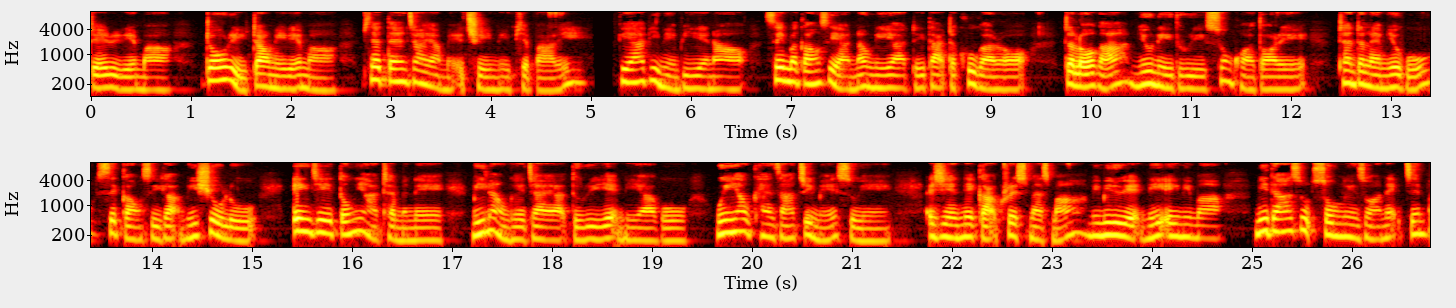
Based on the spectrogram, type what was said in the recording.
တဲတွေထဲမှာတောတွေတောင်တွေထဲမှာဖြတ်တန်းကြရမယ့်အခြေအနေဖြစ်ပါတယ်။ကြားပြည်နယ်ပြီးတဲ့နောက်စိတ်မကောင်းစရာနောက်နေရဒေသတစ်ခုကတော့တလောကမြို့နေသူတွေစွန့်ခွာသွားတဲ့ထန်တလန်မြို့ကိုစစ်ကောင်စီကမီးရှို့လို့အင်ဂျီ300ထက်မနည်းမီးလောင်ခဲ့ကြရသူတွေရဲ့နေရာကိုဝင်ရောက်ခန်းစားကြည့်မယ်ဆိုရင် အရင်နှစ်ကခရစ်စမတ်မှာမိမိတို့ရဲ့နေအိမ်တွေမှာမိသားစုစုံလင်စွာနဲ့ကျင်းပ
